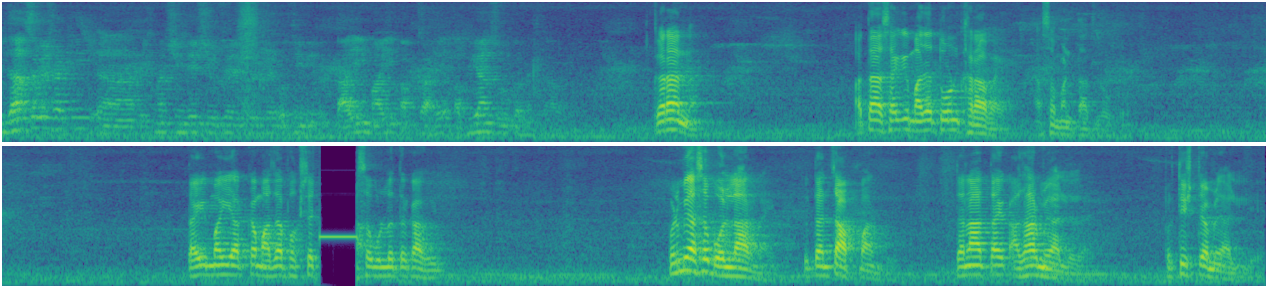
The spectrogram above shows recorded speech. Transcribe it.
विधानसभेसाठी एकनाथ शिंदे शिवसेनेच्या वतीने ताई माई हे अभियान सुरू करण्यात. करा ना. आता असं आहे की माझं तोंड खराब आहे असं म्हणतात लोक. ताई माई अक्का माझा पक्ष असं बोललं तर काय होईल? पण मी असं बोलणार नाही. तर त्यांचा अपमान त्यांना आता एक आधार मिळालेला आहे. प्रतिष्ठा मिळालेली आहे.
